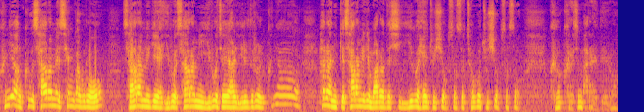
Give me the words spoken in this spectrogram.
그냥 그 사람의 생각으로 사람에게 이루 사람이 이루어져야 할 일들을 그냥 하나님께 사람에게 말하듯이 이거 해 주시옵소서 저거 주시옵소서 그거 그러지 말아야 돼요.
